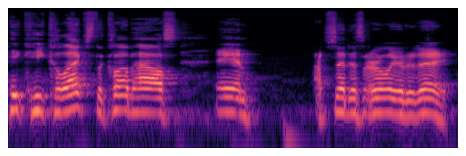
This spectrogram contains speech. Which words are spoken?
He he collects the clubhouse, and I've said this earlier today.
